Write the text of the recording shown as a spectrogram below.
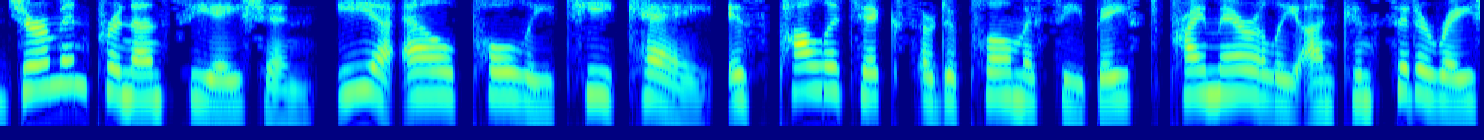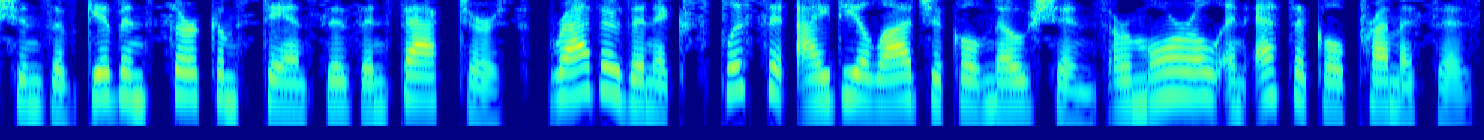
German pronunciation, ia l poli tk, is politics or diplomacy based primarily on considerations of given circumstances and factors, rather than explicit ideological notions or moral and ethical premises.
